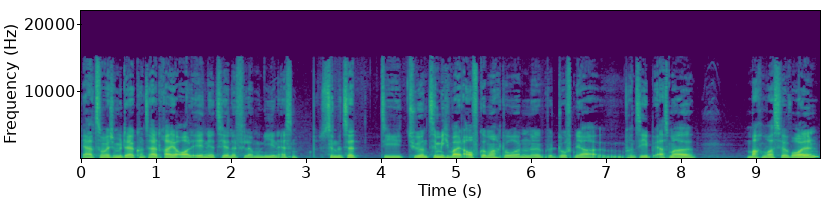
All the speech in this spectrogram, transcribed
Ja, zum Beispiel mit der Konzertreihe All In, jetzt hier in der Philharmonie in Essen, sind uns ja die Türen ziemlich weit aufgemacht worden. Ne? Wir durften ja im Prinzip erstmal machen, was wir wollen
